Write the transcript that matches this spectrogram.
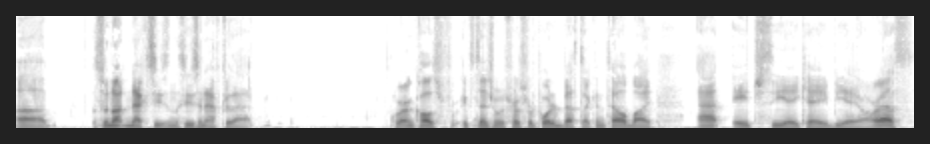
Uh, so not next season, the season after that. Voronkov's extension was first reported, best I can tell, by at HCAKBARS.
